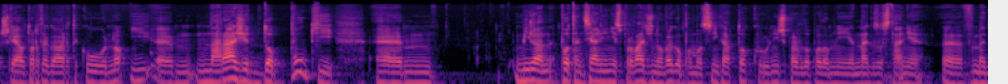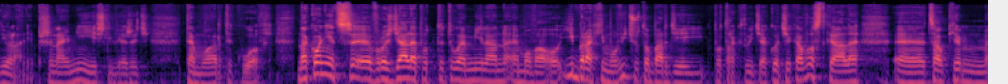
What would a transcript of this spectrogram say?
czyli autor tego artykułu. No i na razie dopóki Milan potencjalnie nie sprowadzi nowego pomocnika, to Krunicz prawdopodobnie jednak zostanie e, w Mediolanie, przynajmniej jeśli wierzyć temu artykułowi. Na koniec e, w rozdziale pod tytułem Milan e, mowa o Ibrahimowiczu, to bardziej potraktujcie jako ciekawostkę, ale całkiem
